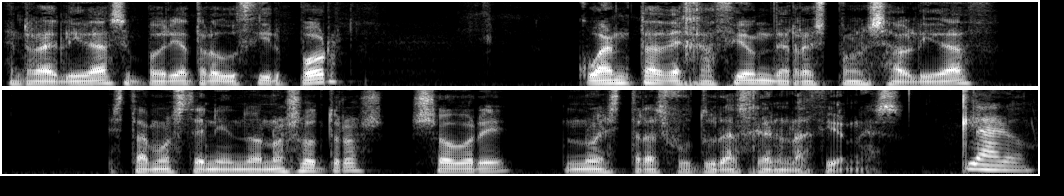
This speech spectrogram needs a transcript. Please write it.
en realidad se podría traducir por cuánta dejación de responsabilidad estamos teniendo nosotros sobre nuestras futuras generaciones. Claro.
